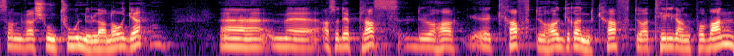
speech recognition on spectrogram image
Sånn versjon 2.0 av Norge. Eh, med, altså det er plass, du har eh, kraft, du har grønn kraft, du har tilgang på vann.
